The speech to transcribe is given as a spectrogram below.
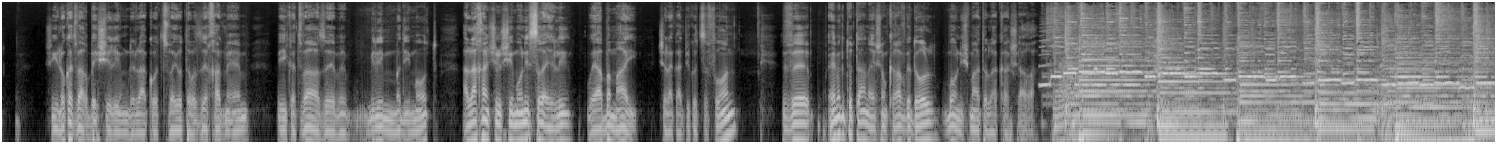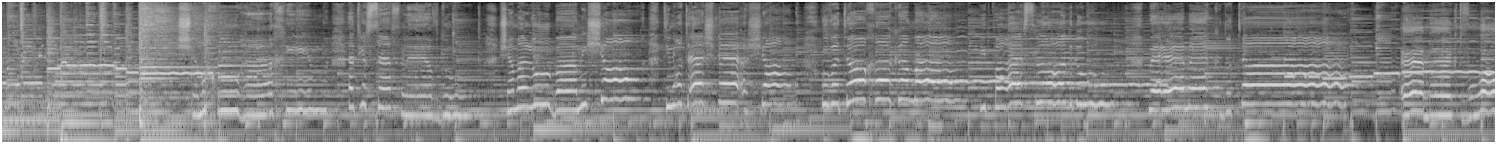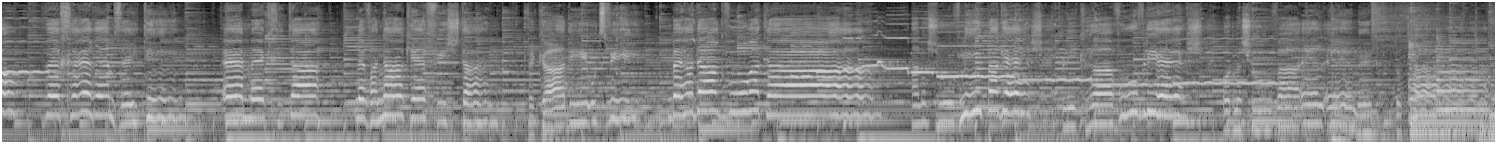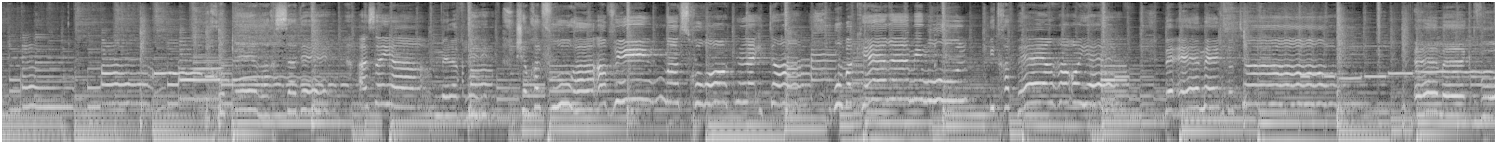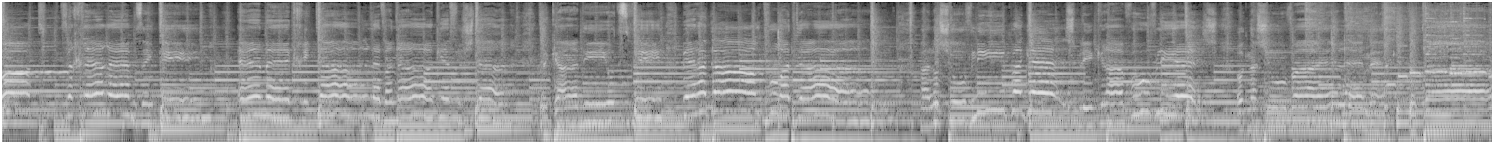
שהיא לא כתבה הרבה שירים ללהקות צבאיות, אבל זה אחד מהם, והיא כתבה, זה מילים מדהימות. הלחן של שמעון ישראלי, הוא היה במאי של להקת פיקוד צפון, ועמק דותן, היה שם קרב גדול, בואו נשמע את הלהקה שרה. לעבדות שמלאו במישור תמרות אש ועשן, ובתוך הקמה התפרס לו הגדוד בעמק דותיו. עמק תבואות וכרם זיתים, עמק חיטה לבנה כפשתן, וגדי וצבי בהדר גבורתם. הלא שוב ניפגש, בלי קרב ובלי אש, עוד נשובה אל עמק דותיו. אז היה מלבלב, שם חלפו האבים, וחרם זיתים, עמק חיטה לבנה כפשתן, וגדי וצבי בהדר גבורתם. הלא שוב ניפגש בלי קרב ובלי אש, עוד נשובה אל עמק דותיו.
